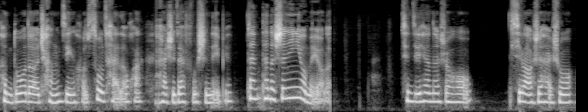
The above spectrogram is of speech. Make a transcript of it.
很多的场景和素材的话，还是在富士那边，但他的声音又没有了。前几天的时候，西老师还说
